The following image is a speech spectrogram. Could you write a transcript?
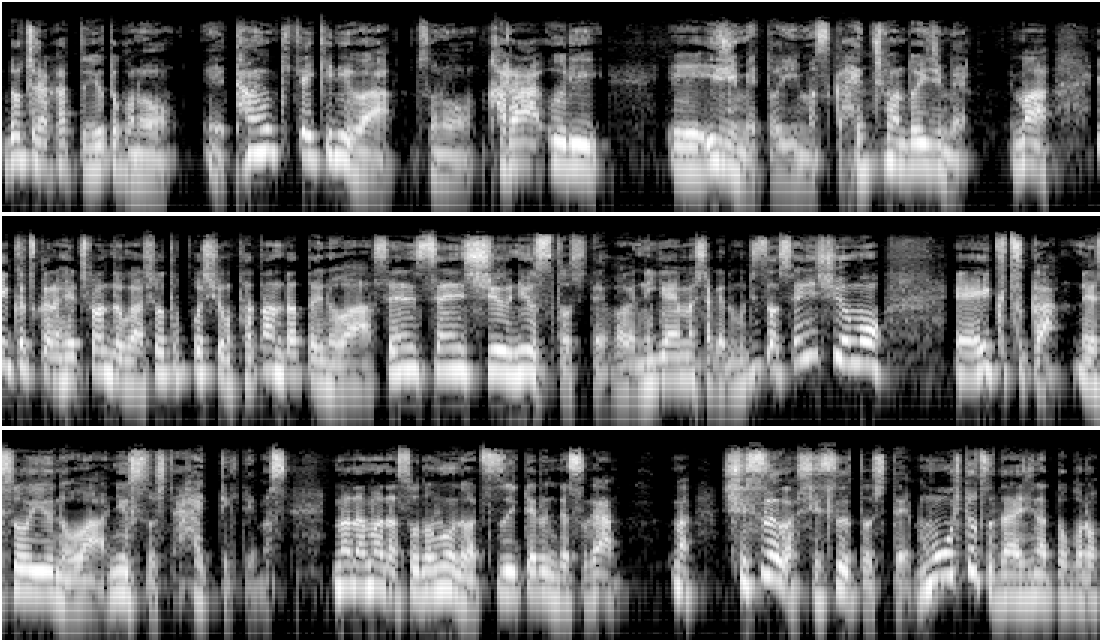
どちらかというと、この、えー、短期的には、その、空売り、えー、いじめといいますか、ヘッジファンドいじめ。まあ、いくつかのヘッジファンドがショートポジションを畳んだというのは、先々週ニュースとしては賑わいましたけども、実は先週も、えー、いくつか、ね、そういうのはニュースとして入ってきています。まだまだそのムードは続いてるんですが、まあ、指数は指数として、もう一つ大事なところ、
